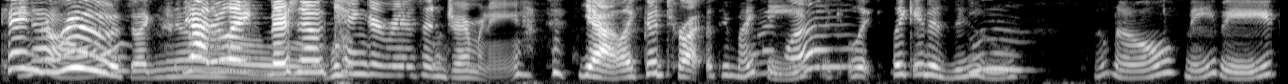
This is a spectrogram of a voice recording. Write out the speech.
kangaroos?" No. like, no. Yeah. They're like, "There's no kangaroos in Germany." yeah. Like, good try. There might be. Like, like, like, in a zoo. Mm. I don't know. Maybe.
